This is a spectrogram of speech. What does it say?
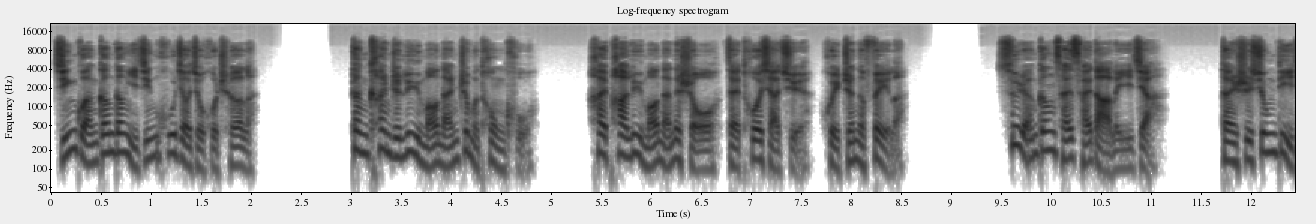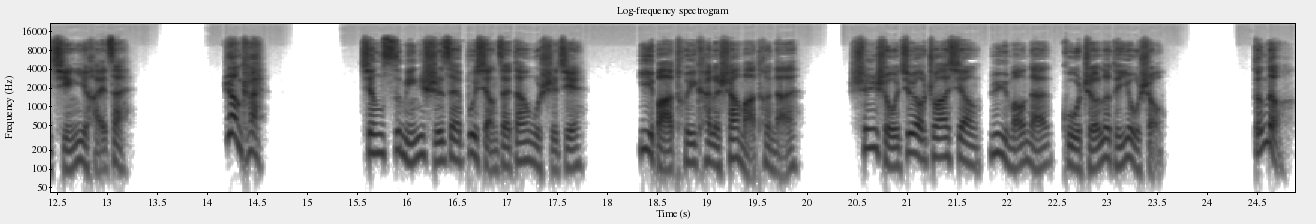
尽管刚刚已经呼叫救护车了，但看着绿毛男这么痛苦，害怕绿毛男的手再拖下去会真的废了。虽然刚才才打了一架，但是兄弟情谊还在。让开！江思明实在不想再耽误时间，一把推开了杀马特男，伸手就要抓向绿毛男骨折了的右手。等等！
